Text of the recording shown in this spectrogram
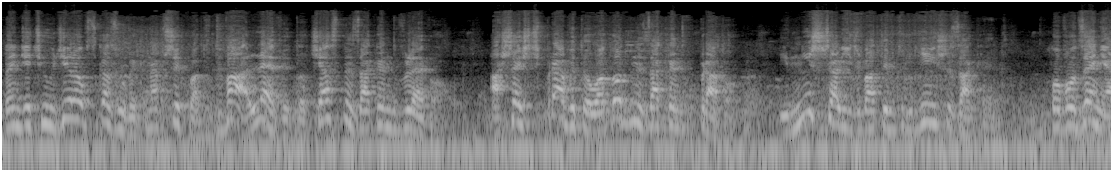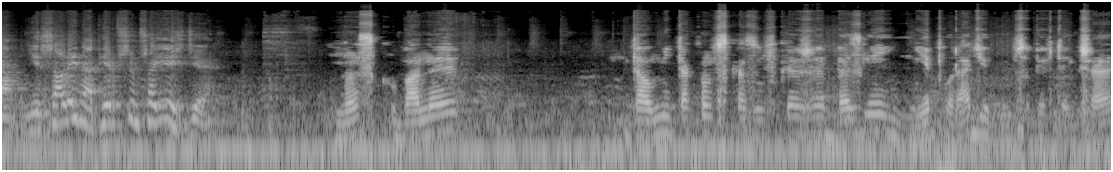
Będzie ci udzielał wskazówek, na przykład 2 lewy to ciasny zakręt w lewo, a 6 prawy to łagodny zakręt w prawo. Im niższa liczba, tym trudniejszy zakręt. Powodzenia, nie szalej na pierwszym przejeździe. No, skubany dał mi taką wskazówkę, że bez niej nie poradziłbym sobie w tej grze,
